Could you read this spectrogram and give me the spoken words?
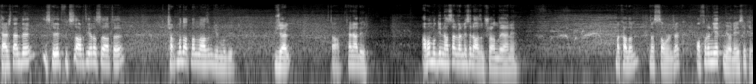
Tersten de iskelet fıçısı artı yarasa atı. Çarpma da atman lazım gibi Mugi. Güzel. Tamam. Fena değil. Ama Mugi'nin hasar vermesi lazım şu anda yani. Bakalım nasıl savunacak. O fırın yetmiyor neyse ki.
